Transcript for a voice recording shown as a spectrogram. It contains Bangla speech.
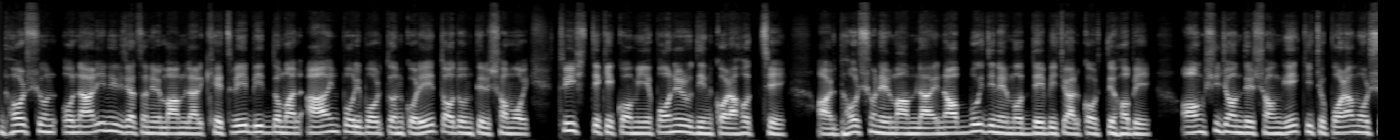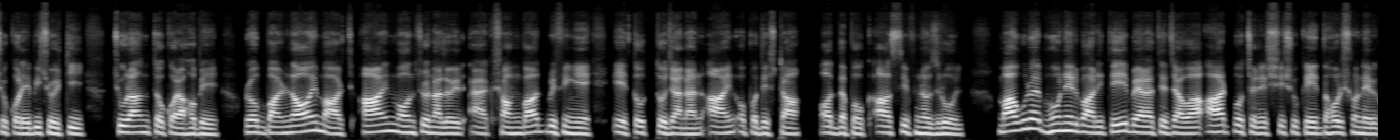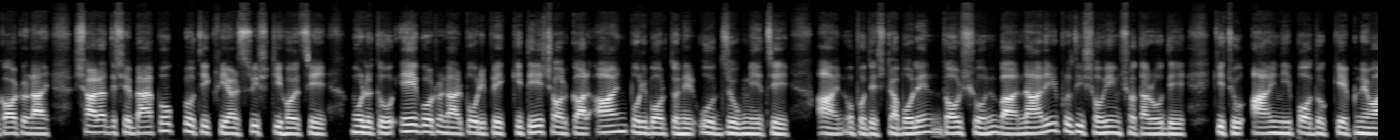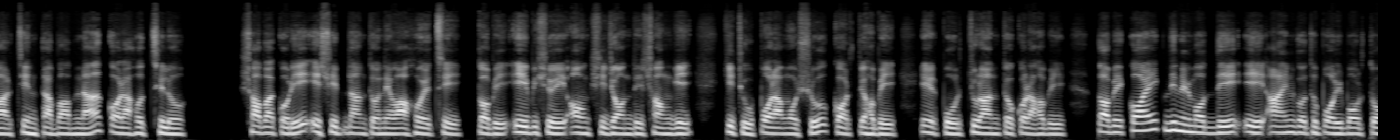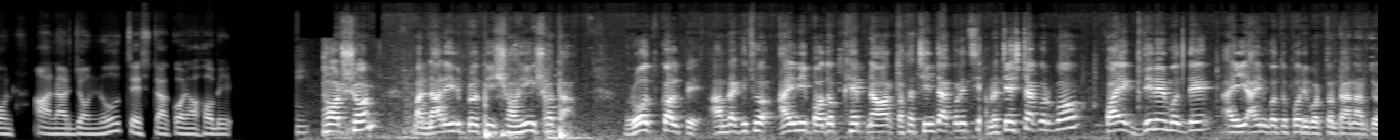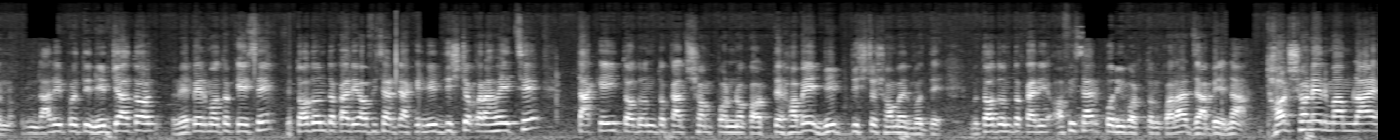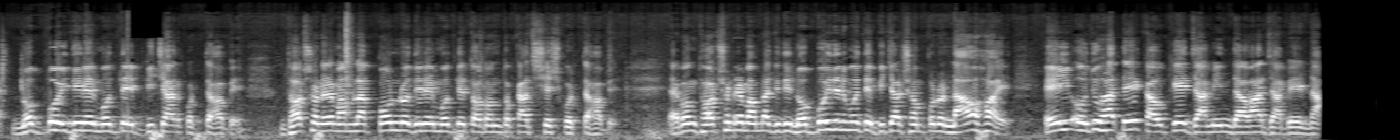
ধর্ষণ ও নারী নির্যাতনের মামলার ক্ষেত্রে বিদ্যমান আইন পরিবর্তন করে তদন্তের সময় ত্রিশ থেকে কমিয়ে পনেরো দিন করা হচ্ছে। আর ধর্ষণের মামলায় নব্বই দিনের মধ্যে বিচার করতে হবে। অংশীজনদের সঙ্গে কিছু পরামর্শ করে বিষয়টি চূড়ান্ত করা হবে। রোববার নয় মার্চ আইন মন্ত্রণালয়ের এক সংবাদ ব্রিফিংয়ে এ তথ্য জানান আইন উপদেষ্টা অধ্যাপক আসিফ নজরুল। মাগুরায় বোনের বাড়িতে বেড়াতে যাওয়া আট বছরের শিশুকে ধর্ষণের ঘটনায় সারা দেশে ব্যাপক প্রতিক্রিয়ার সৃষ্টি হয়েছে। মূলত এ ঘটনার পরিপ্রেক্ষিতে সরকার আইন পরিবর্তনের উদ্যোগ নিয়েছে। আইন উপদেষ্টা বলেন দর্শন বা নারীর প্রতি সহিংসতা রোধে কিছু আইনি পদক্ষেপ নেওয়ার চিন্তাভাবনা করা হচ্ছিল। সভা করে এ সিদ্ধান্ত নেওয়া হয়েছে। তবে এ বিষয়ে অংশীজনদের সঙ্গে কিছু পরামর্শ করতে হবে। এরপর চূড়ান্ত করা হবে। তবে কয়েক দিনের মধ্যে এই আইনগত পরিবর্তন আনার জন্য চেষ্টা করা হবে। ধর্ষণ বা নারীর প্রতি সহিংসতা রোধকল্পে আমরা কিছু আইনি পদক্ষেপ নেওয়ার কথা চিন্তা করেছি। আমরা চেষ্টা করব কয়েক দিনের মধ্যে এই আইনগত পরিবর্তনটা আনার জন্য। নারীর প্রতি নির্যাতন, রেপের মতো কেসে তদন্তকারী অফিসার যাকে নির্দিষ্ট করা হয়েছে, তাকেই তদন্ত কাজ সম্পন্ন করতে হবে নির্দিষ্ট সময়ের মধ্যে। তদন্তকারী অফিসার পরিবর্তন করা যাবে না। ধর্ষণের মামলায় নব্বই দিনের মধ্যে বিচার করতে হবে। ধর্ষণের মামলা পনেরো দিনের মধ্যে তদন্ত কাজ শেষ করতে হবে। এবং ধর্ষণের মামলা যদি নব্বই দিনের মধ্যে বিচার সম্পন্ন নাও হয়, এই অজুহাতে কাউকে জামিন দেওয়া যাবে না।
